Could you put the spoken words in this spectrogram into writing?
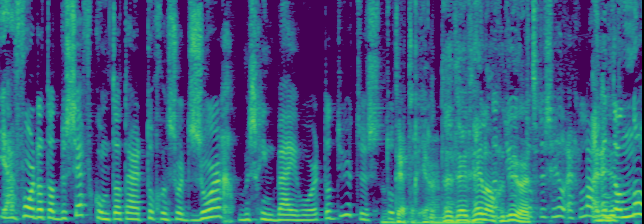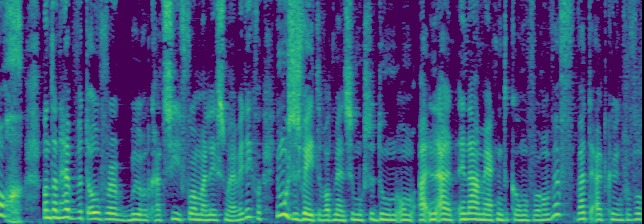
Ja, voordat dat besef komt dat daar toch een soort zorg misschien bij hoort, dat duurt dus tot 30 jaar. Het heeft heel lang dat duurt geduurd. toch dus heel erg lang. En En, in het- dan nog, want dan hebben we het over bureaucratie, formalisme en weet ik wat. Je moest dus weten wat mensen moesten doen om in, in aanmerking te komen voor een WUF, wet de uitkering voor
